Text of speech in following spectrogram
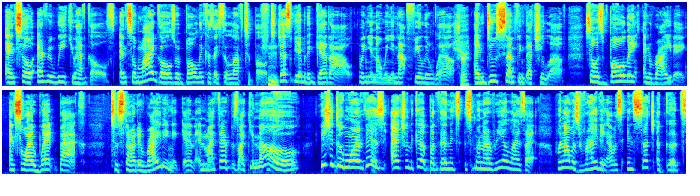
And so every week you have goals. And so my goals were bowling because I still love to bowl, to hmm. just be able to get out when you know when you're not feeling well Sure. and do something that you love. So it's bowling and writing. And so I went back to started writing again. And my therapist was like, you know, you should do more of this. Actually good. But then it's it's when I realized that when I was writing, I was in such a good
